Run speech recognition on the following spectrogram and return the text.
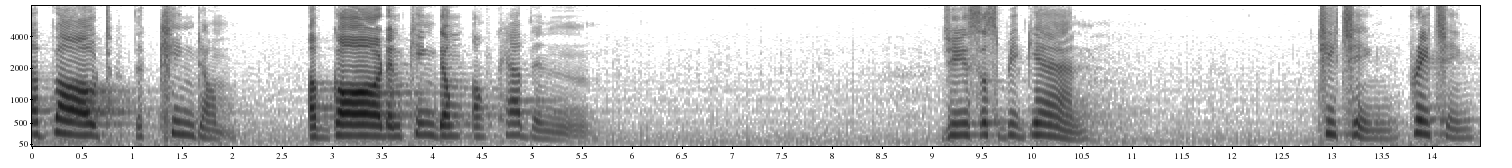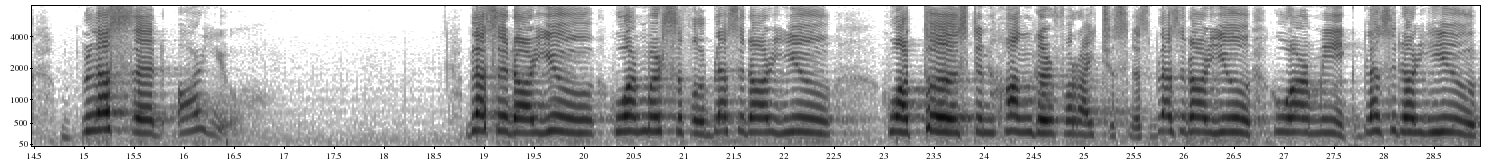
about the kingdom of God and kingdom of heaven. Jesus began teaching, preaching, Blessed are you. Blessed are you who are merciful. Blessed are you who are thirst and hunger for righteousness. Blessed are you who are meek. Blessed are you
